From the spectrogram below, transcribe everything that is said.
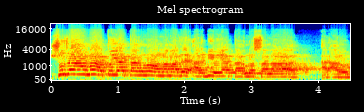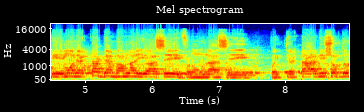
সুজা মা তৈয়া তাগলো, নামাজের আরবি হইয়া তাগলো সালাত। আর আরবি এমন একটা ভাবনার ইয়ে আছে, ফর্মুলা আছে। প্রত্যেকটা আরবি শব্দর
